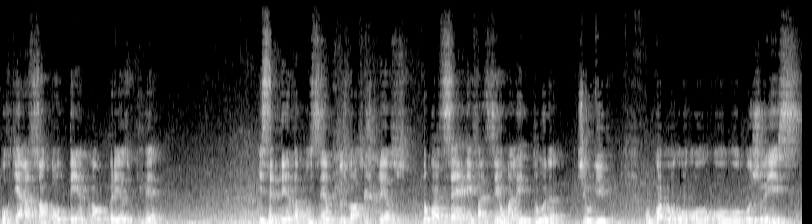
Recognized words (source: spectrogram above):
porque ela só contempla o preso que lê. E 70% dos nossos presos não conseguem fazer uma leitura de um livro. O, o, o, o, juiz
